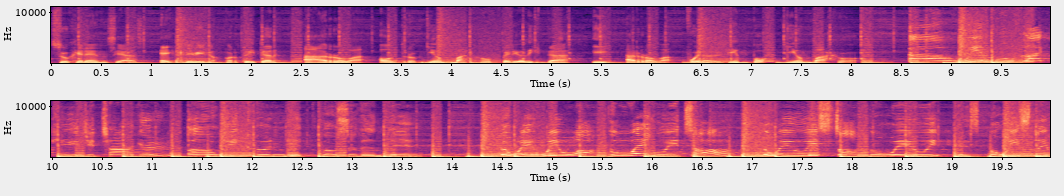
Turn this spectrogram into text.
sugerencias. Escribinos por Twitter a arroba otro guion bajo periodista y arroba fuera de tiempo guion bajo. Oh, we move like cagey tiger. Oh, we couldn't get closer than this. The way we walk, the way we talk, the way we stalk, the way we kiss. Oh, we slip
